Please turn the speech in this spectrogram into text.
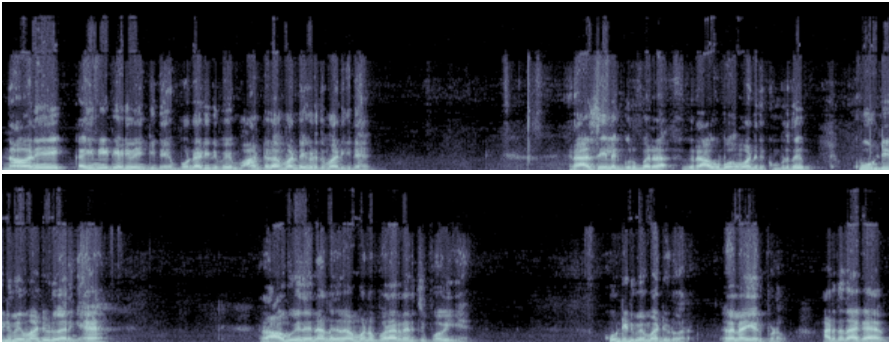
நானே கை நீட்டி அடி வாங்கிக்கிட்டேன். பொண்டாடிட்டு போய் வாண்டடாக மண்டை கொடுத்து மாட்டிக்கிட்டேன். ராசியில் குருப ரா- ராகு பகவான் இருக்கும் பொழுது கூட்டிகிட்டு போய் மாட்டி விடுவாருங்க. ராகு இதை நல்லது தான் பண்ண போகிறாருன்னு நினச்சி போவீங்க. கூட்டிகிட்டு போய் மாட்டி விடுவார். அதெல்லாம் ஏற்படும். அடுத்ததாக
